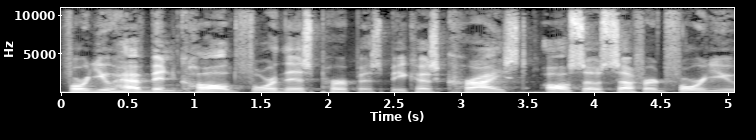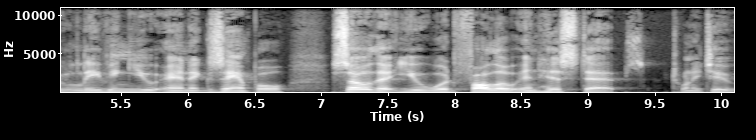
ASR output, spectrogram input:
For you have been called for this purpose, because Christ also suffered for you, leaving you an example so that you would follow in his steps. 22.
